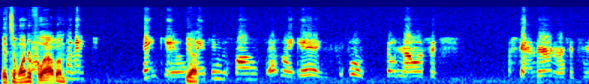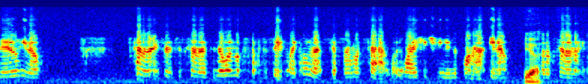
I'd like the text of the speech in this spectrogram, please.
It's a wonderful Um, album. I, thank you. Yeah. When I sing the songs at my gigs, people don't know if it's a standard or if it's new. You know, it's kind of nice. It's just kind of no one looks say like, oh, that's different. What's that? Why- Why is she changing the format? You know, Yeah. so it's kind of nice.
